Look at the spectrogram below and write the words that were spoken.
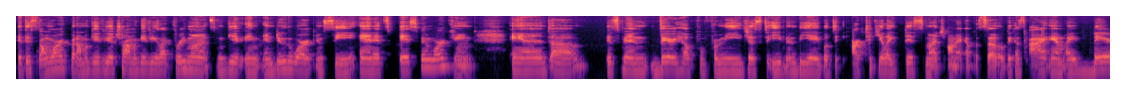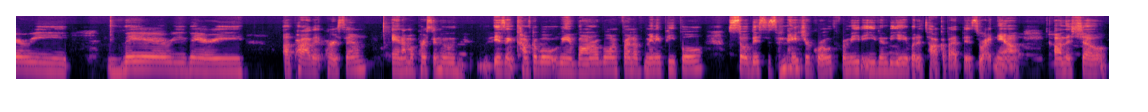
if this gonna work, but I'm gonna give you a try. I'm gonna give you like three months and give and, and do the work and see. And it's it's been working, and um, it's been very helpful for me just to even be able to articulate this much on an episode because I am a very, very, very a private person and I'm a person who isn't comfortable with being vulnerable in front of many people. So this is a major growth for me to even be able to talk about this right now on the show.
